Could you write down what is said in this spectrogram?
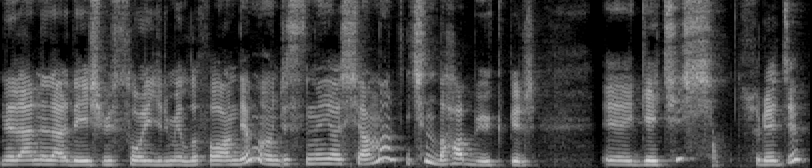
neler neler değişmiş son 20 yılda falan diye ama öncesinde yaşayanlar için daha büyük bir e, geçiş süreci.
